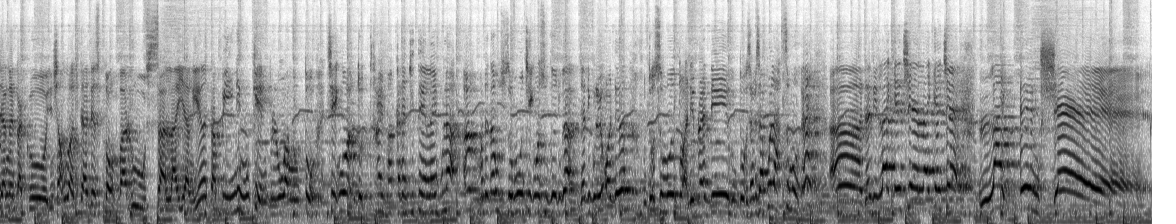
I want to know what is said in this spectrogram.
jangan takut. InsyaAllah kita ada stok baru sal layang ya. Tapi ini mungkin peluang untuk Cik Ngot untuk try makanan kita yang lain pula. Ah, mana tahu semua Cik Ngot suka juga. Jadi boleh order untuk semua, untuk adik-beradik, untuk siapa-siapa lah semua. Eh? Ah, jadi like and share, like and share. Like and share.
